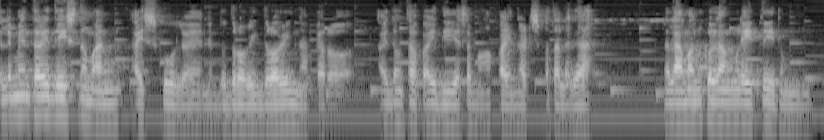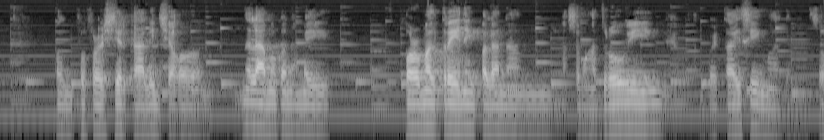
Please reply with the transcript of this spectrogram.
elementary days naman, high school, eh, nagdo-drawing-drawing na. Pero, I don't have idea sa mga fine arts pa talaga. Nalaman ko lang lately, nung pag first year college ako, nalaman ko na may formal training pala ng sa mga drawing, advertising, mga ganun. So,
